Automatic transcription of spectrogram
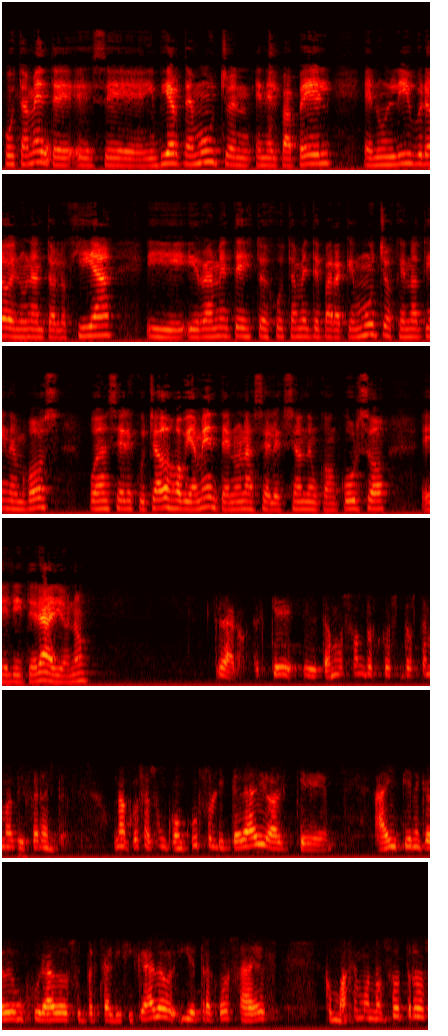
justamente eh, se invierte mucho en, en el papel, en un libro, en una antología y, y realmente esto es justamente para que muchos que no tienen voz puedan ser escuchados, obviamente, en una selección de un concurso eh, literario, ¿no? Claro, es que estamos son dos, dos temas diferentes. Una cosa es un concurso literario al que ahí tiene que haber un jurado súper calificado y otra cosa es, como hacemos nosotros,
